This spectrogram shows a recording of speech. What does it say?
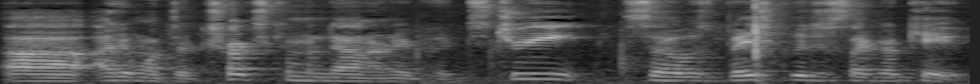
Uh, I didn't want their trucks coming down our neighborhood street. So it was basically just like, okay,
